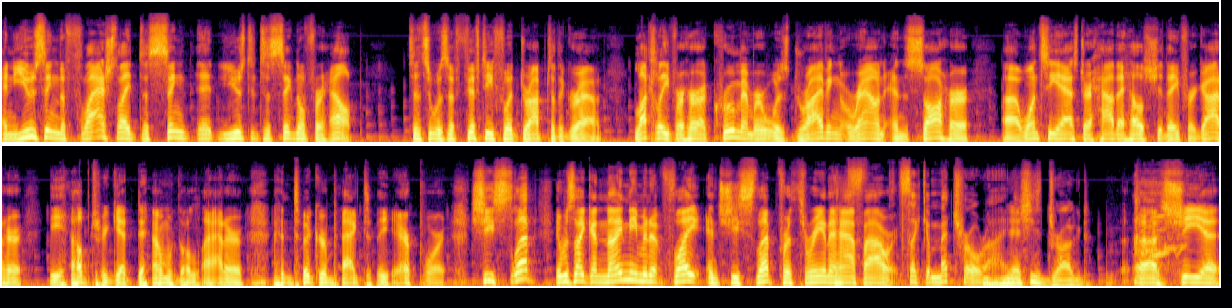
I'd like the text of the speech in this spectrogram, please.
and using the flashlight to sing, it used it to signal for help, since it was a 50 foot drop to the ground. Luckily for her, a crew member was driving around and saw her. Uh, once he asked her how the hell should they forgot her, he helped her get down with a ladder and took her back to the airport. She slept. It was like a 90 minute flight, and she slept for three and a half hours. It's like a metro ride. Yeah, she's drugged. Uh, she, uh,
